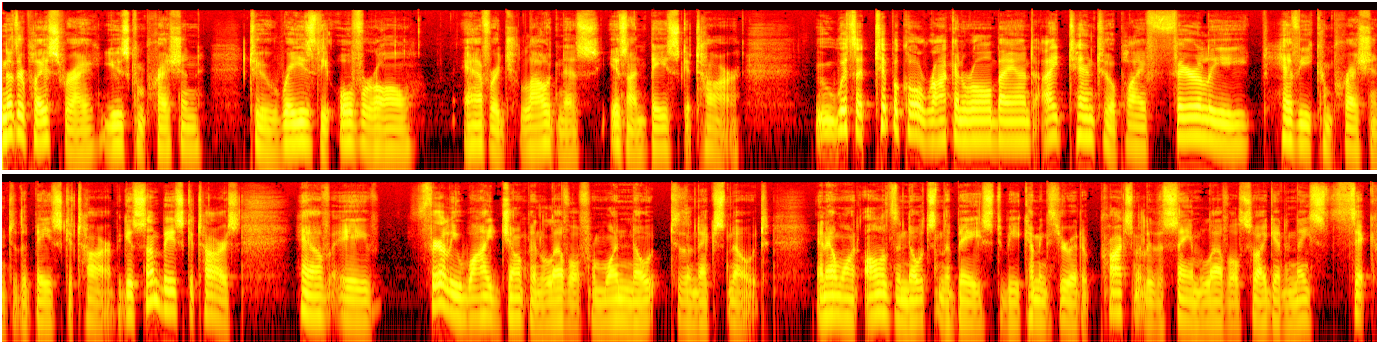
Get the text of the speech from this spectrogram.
Another place where I use compression to raise the overall average loudness is on bass guitar. With a typical rock and roll band, I tend to apply fairly heavy compression to the bass guitar because some bass guitars have a fairly wide jump in level from one note to the next note. And I want all of the notes in the bass to be coming through at approximately the same level so I get a nice thick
